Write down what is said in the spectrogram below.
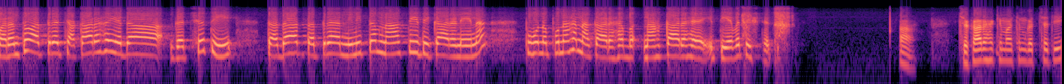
परन्तु अत्र चकारः यदा गच्छति तदा तत्र निमित्तं नास्ति इति कारणेन पुनः पुनः नकारः नकारः इत्येव तिष्ठति। चकारः किमर्थं गच्छति?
